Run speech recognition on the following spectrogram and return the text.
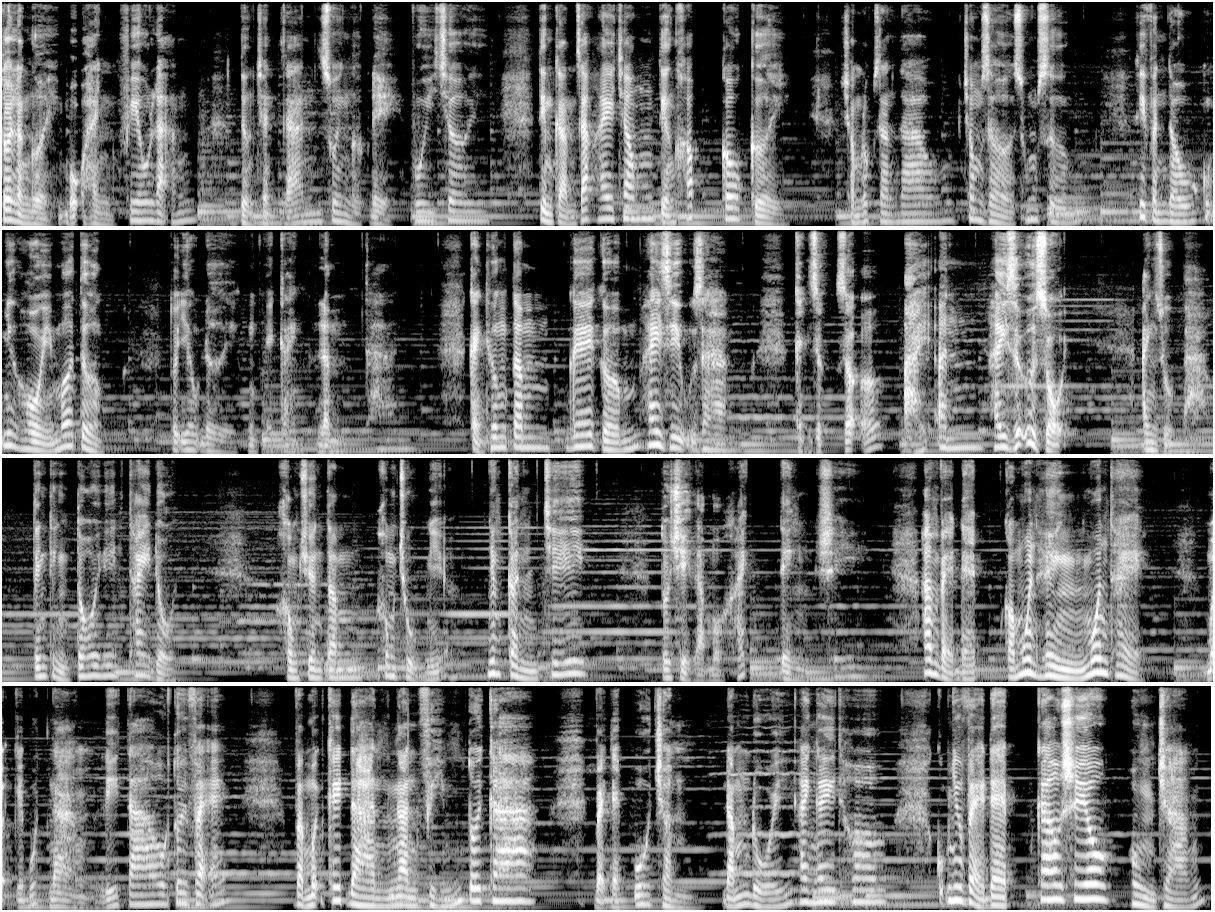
Tôi là người bộ hành phiêu lãng, đường trần gian xuôi ngược để vui chơi, tìm cảm giác hay trong tiếng khóc câu cười, trong lúc gian lao, trong giờ sung sướng, khi phấn đấu cũng như hồi mơ tưởng, tôi yêu đời cùng với cảnh lầm than, cảnh thương tâm, ghê gớm hay dịu dàng, cảnh rực rỡ, ái ân hay dữ dội. Anh dù bảo tính tình tôi thay đổi, không chuyên tâm, không chủ nghĩa, nhưng cần chi? Tôi chỉ là một khách tình si. Ham vẻ đẹp, có muôn hình, muôn thể. Mượn cái bút nàng ly tao tôi vẽ. Và mượn cây đàn ngàn phím tôi ca. Vẻ đẹp u trầm, đắm đuối hay ngây thơ. Cũng như vẻ đẹp cao siêu, hùng tráng.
